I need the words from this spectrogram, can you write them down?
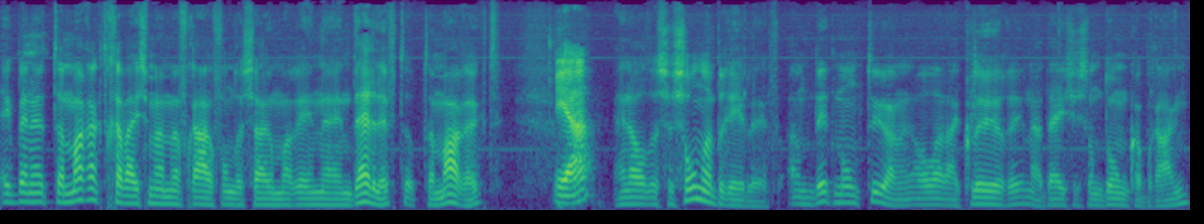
ik ben op de markt geweest met mijn vrouw van de zomer in, eh, in Delft, op de markt. Ja. En hadden ze zonnebrillen aan dit montuur in allerlei kleuren. Nou, deze is dan donkerbruin.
